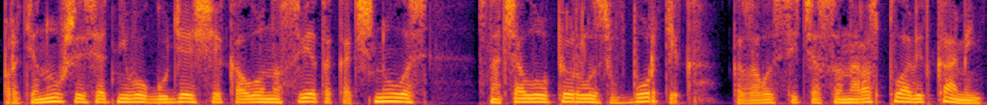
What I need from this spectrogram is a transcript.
Протянувшись от него гудящая колонна света качнулась, сначала уперлась в бортик, казалось, сейчас она расплавит камень,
